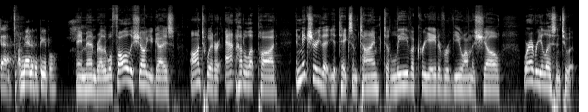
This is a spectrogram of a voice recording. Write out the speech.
that. A man of the people. Amen, brother. Well, follow the show, you guys, on Twitter at HuddleUpPod, and make sure that you take some time to leave a creative review on the show wherever you listen to it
